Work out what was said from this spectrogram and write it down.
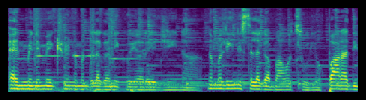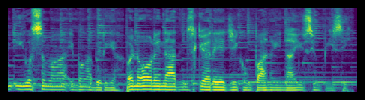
And minimake sure naman talaga ni Kuya Reggie na, na malinis talaga bawat sulok para din iwas sa mga ibang aberya. Panoorin natin si Kuya Reggie kung paano inayos yung PC.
